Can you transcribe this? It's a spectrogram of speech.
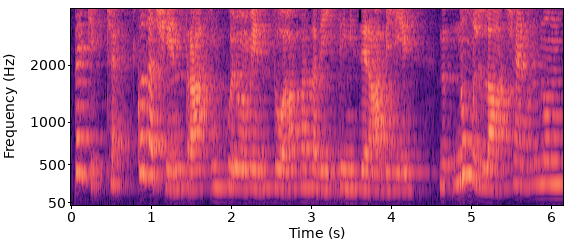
perché, cioè, cosa c'entra in quel momento la cosa dei, dei miserabili? N nulla, cioè, non, non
